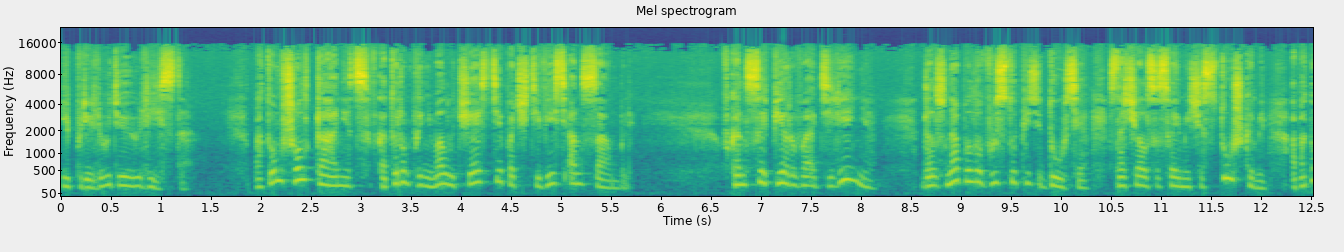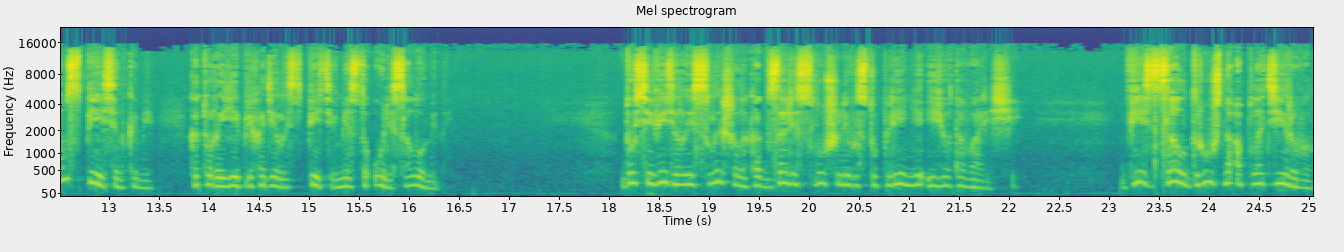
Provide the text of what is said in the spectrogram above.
и прелюдию листа. Потом шел танец, в котором принимал участие почти весь ансамбль. В конце первого отделения должна была выступить Дуся, сначала со своими частушками, а потом с песенками, которые ей приходилось петь вместо Оли Соломиной. Дуся видела и слышала, как в зале слушали выступления ее товарищей. Весь зал дружно аплодировал,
